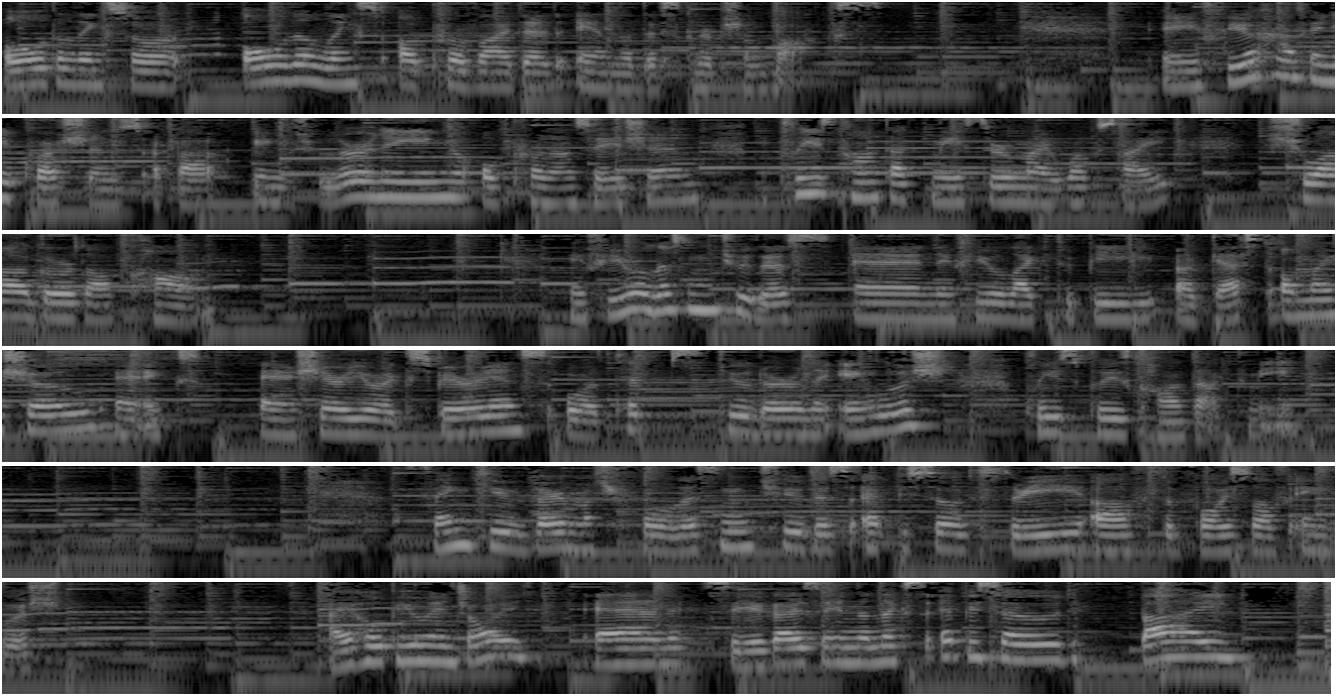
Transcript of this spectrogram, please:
all the links are all the links are provided in the description box. If you have any questions about English learning or pronunciation, please contact me through my website, schwagirl.com. If you're listening to this and if you like to be a guest on my show and, and share your experience or tips to learn English, please, please contact me. Thank you very much for listening to this episode 3 of The Voice of English. I hope you enjoyed and see you guys in the next episode. Bye!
